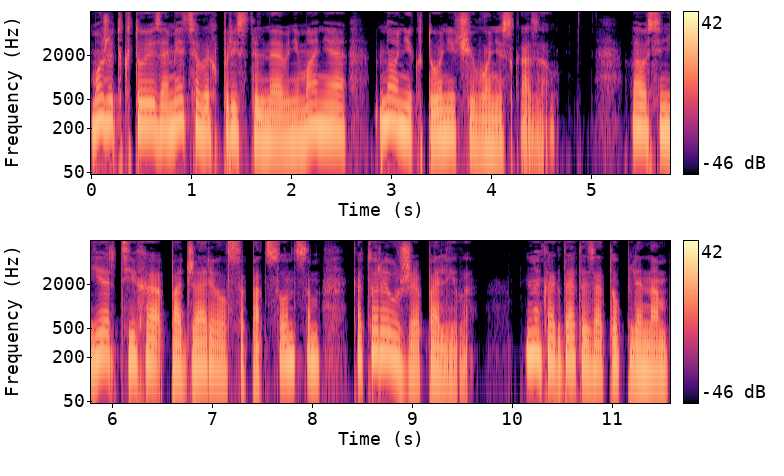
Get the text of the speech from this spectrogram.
Может, кто и заметил их пристальное внимание, но никто ничего не сказал. Лаусеньер тихо поджаривался под солнцем, которое уже палило. На когда-то затопленном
